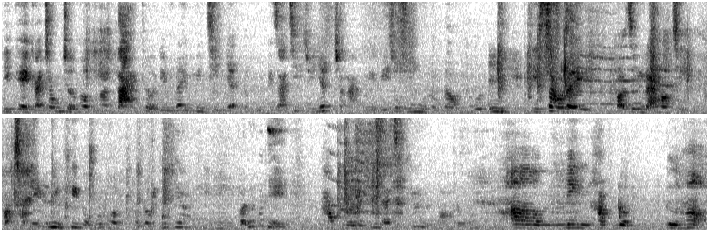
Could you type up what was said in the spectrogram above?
Thì kể cả trong trường hợp mà tại thời điểm đấy mình chỉ nhận được một cái giá trị duy nhất chẳng hạn mình ví dụ như một hợp đồng thôi ừ. thì sau đấy họ dừng lại họ chỉ họ chỉ đến với mình khi có một hợp, hợp đồng tiếp theo thì mình vẫn có thể học được những giá trị khác của họ đúng không? Ờ, mình học được từ họ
